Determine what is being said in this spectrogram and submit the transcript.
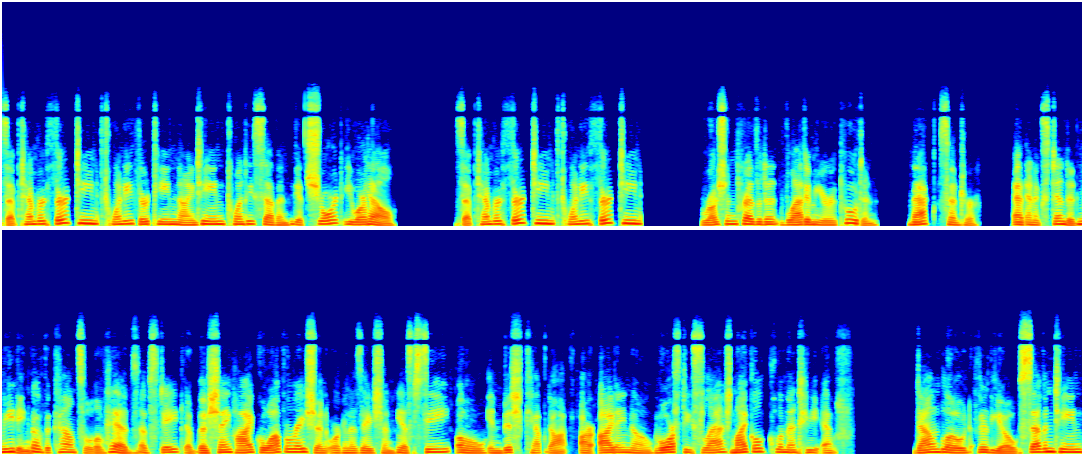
September 13, 2013 1927 Get short URL. September 13, 2013 Russian President Vladimir Putin, back center, at an extended meeting of the Council of Heads of State of the Shanghai Cooperation Organization SCO in Bishkek. RIA Novosti slash Michael Klimentyev. Download video 17.79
